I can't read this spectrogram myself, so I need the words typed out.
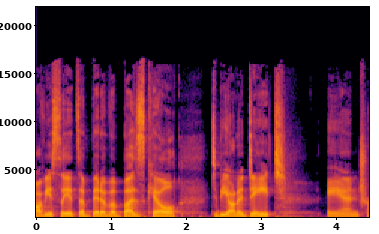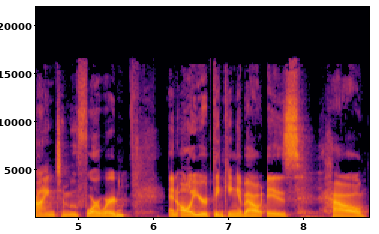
Obviously, it's a bit of a buzzkill to be on a date and trying to move forward. And all you're thinking about is how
